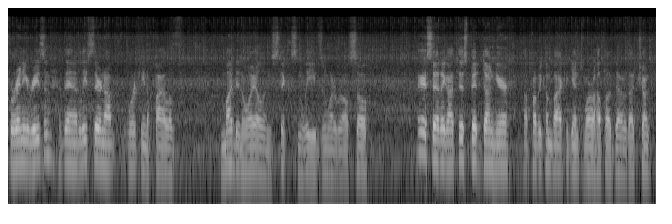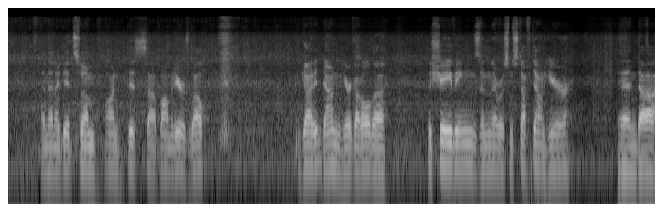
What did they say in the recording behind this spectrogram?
for any reason, then at least they're not working a pile of mud and oil and sticks and leaves and whatever else. So, like I said, I got this bit done here. I'll probably come back again tomorrow, help out down with that chunk. And then I did some on this uh, bombardier as well. Got it down in here, got all the the shavings and there was some stuff down here. And uh,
